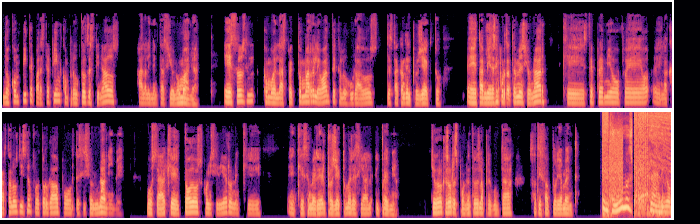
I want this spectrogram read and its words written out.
no compite para este fin con productos destinados a la alimentación humana. Eso es como el aspecto más relevante que los jurados destacan del proyecto. Eh, también es importante mencionar que este premio fue, en la carta nos dicen, fue otorgado por decisión unánime. O sea que todos coincidieron en que en que se mere, el proyecto merecía el, premio. Yo creo que eso responde entonces la pregunta satisfactoriamente. Tenemos radio.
